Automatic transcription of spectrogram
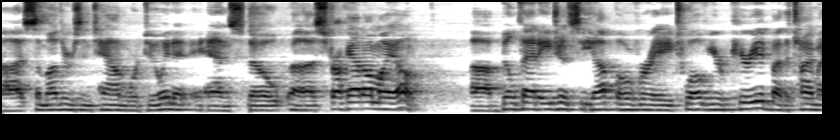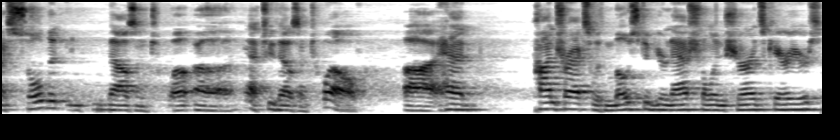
uh, some others in town were doing it, and so uh, struck out on my own. Uh, built that agency up over a 12 year period. By the time I sold it in 2012, uh, yeah, 2012, uh, had contracts with most of your national insurance carriers,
